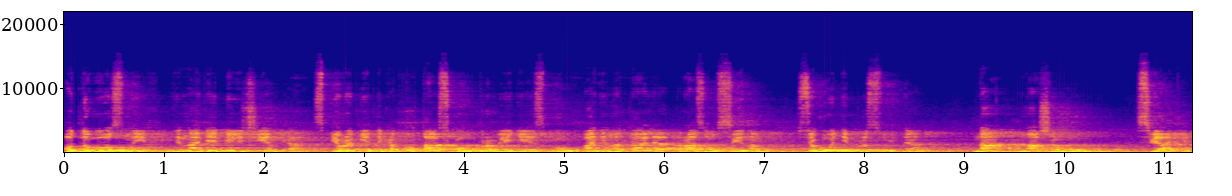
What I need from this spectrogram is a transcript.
одного з них, Геннадія Біліченка, співробітника Полтавського управління СБУ, пані Наталя разом з сином сьогодні присутня на нашому святі.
